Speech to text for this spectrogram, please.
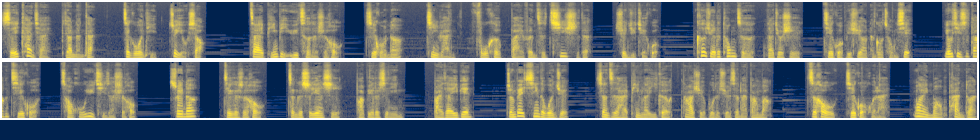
谁看起来比较能干？这个问题最有效。在评比预测的时候，结果呢竟然符合百分之七十的选举结果。科学的通则那就是结果必须要能够重现，尤其是当结果超乎预期的时候。所以呢，这个时候整个实验室把别的事情摆在一边，准备新的问卷，甚至还聘了一个大学部的学生来帮忙。之后结果回来，外貌判断。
